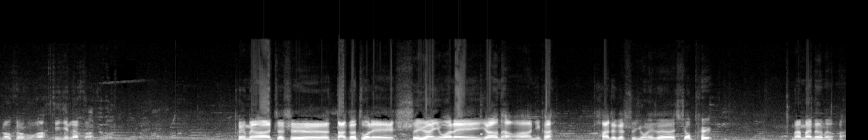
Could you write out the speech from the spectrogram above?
老客户哈，进去来喝。朋友们啊，这是大哥做的十元一碗的羊汤啊！你看，他这个是用的这小盆儿，满满登登啊。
